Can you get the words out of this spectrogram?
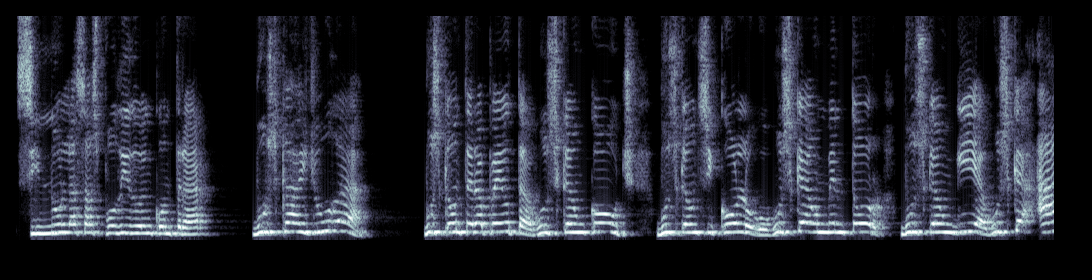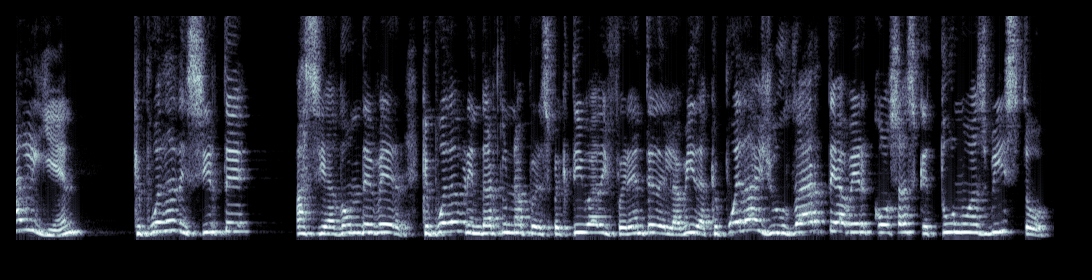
Si no las has podido encontrar, busca ayuda. Busca un terapeuta, busca un coach, busca un psicólogo, busca un mentor, busca un guía, busca alguien que pueda decirte hacia dónde ver, que pueda brindarte una perspectiva diferente de la vida, que pueda ayudarte a ver cosas que tú no has visto.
